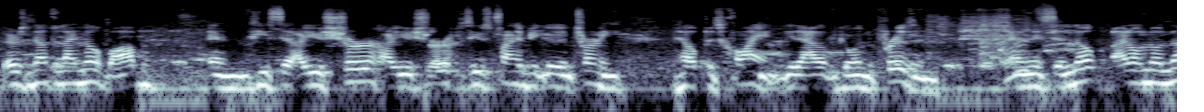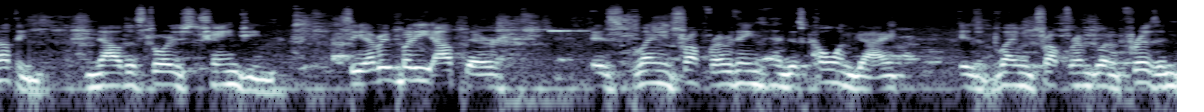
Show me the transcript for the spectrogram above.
There's nothing I know, Bob." And he said, "Are you sure? Are you sure?" Because he was trying to be a good attorney and help his client get out of going to prison. And he said, "Nope, I don't know nothing." Now the story is changing. See, everybody out there is blaming Trump for everything, and this Cohen guy is blaming Trump for him going to prison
